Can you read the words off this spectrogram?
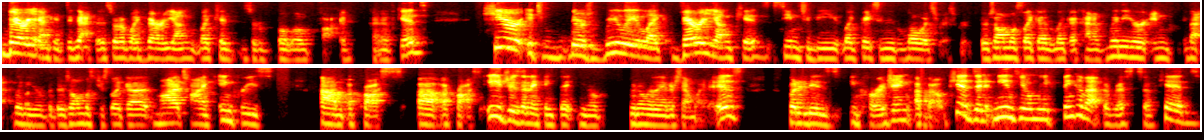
Very young kids, exactly. Sort of like very young, like kids, sort of below five kind of kids. Here, it's there's really like very young kids seem to be like basically the lowest risk group. There's almost like a like a kind of linear in not linear, but there's almost just like a monotonic increase um, across uh, across ages, and I think that you know we don't really understand why that is but it is encouraging about kids. And it means, you know, when we think about the risks of kids,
